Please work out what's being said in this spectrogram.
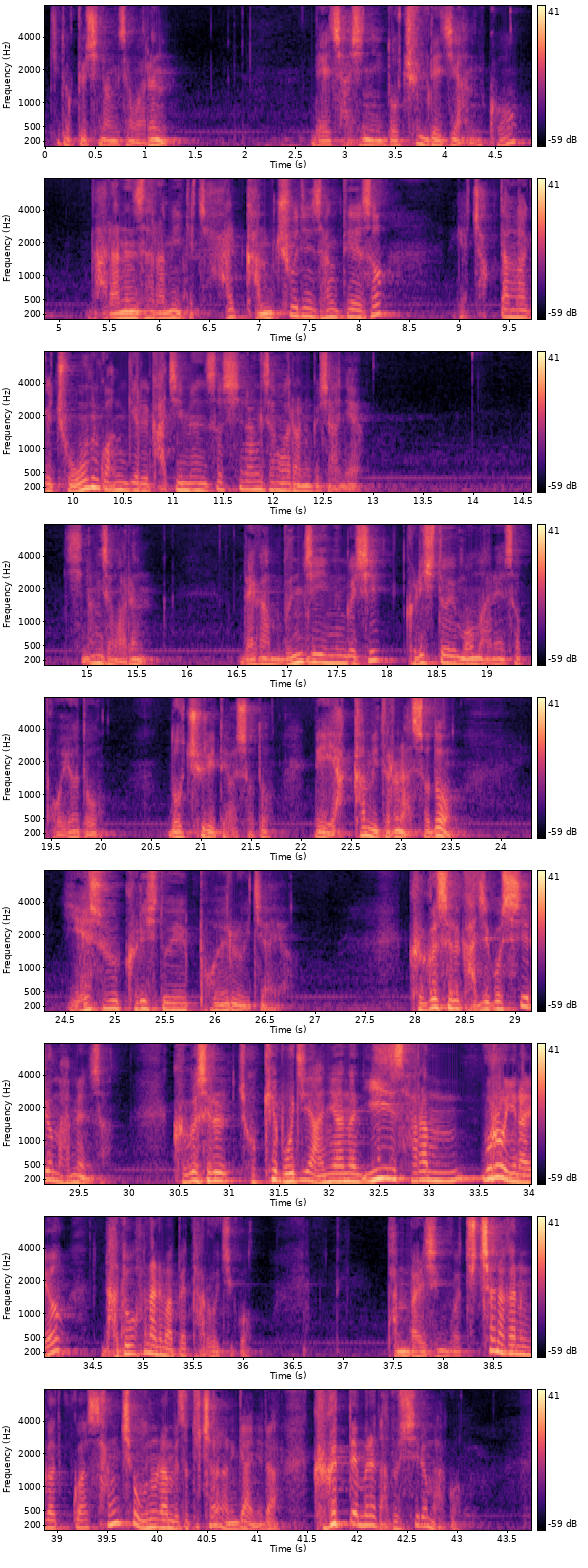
기독교 신앙생활은 내 자신이 노출되지 않고 나라는 사람이 이렇게 잘 감추어진 상태에서 적당하게 좋은 관계를 가지면서 신앙생활하는 것이 아니에요. 신앙생활은 내가 문제 있는 것이 그리스도의 몸 안에서 보여도 노출이 되었어도 내 약함이 드러났어도 예수 그리스도의 보혈을 의지하여 그것을 가지고 씨름하면서 그것을 좋게 보지 아니하는 이 사람으로 인하여 나도 하나님 앞에 다뤄지고 반발심과 뛰쳐나가는 것과 상처 운운하면서 뛰쳐나가는 게 아니라 그것 때문에 나도 씨름하고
